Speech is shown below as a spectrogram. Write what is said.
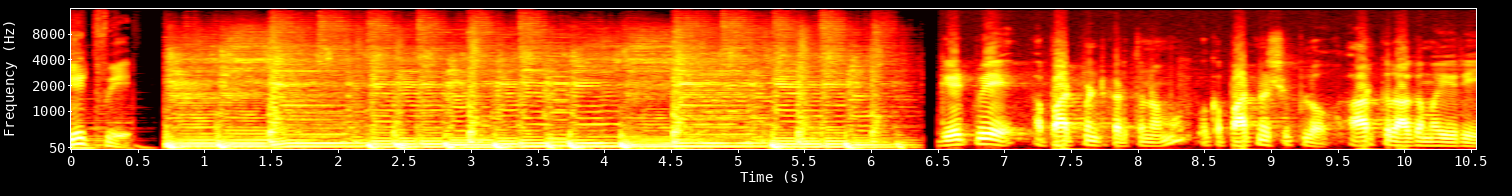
గేట్వే. గేట్వే అపార్ట్మెంట్ కడుతున్నాము. ఒక పార్ట్నర్షిప్లో ఆర్క్ రాగమయూరి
